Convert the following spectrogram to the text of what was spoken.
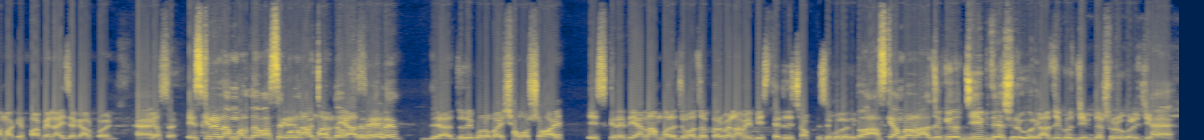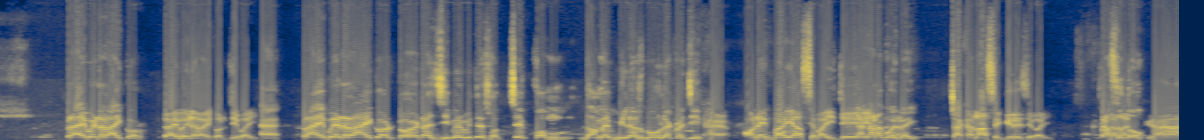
আমাকে পাবেন আইজা কার পয়েন্ট ঠিক আছে? স্ক্রিনে নাম্বার দেওয়া আছে কোনো নাম্বার দেওয়া আছে। যদি কোনো ভাই সমস্যা হয় স্ক্রিনে দেওয়া নাম্বারে যোগাযোগ করবেন আমি বিস্তারিত সবকিছু বলে দিব। তো আজকে আমরা রাজকীয় জিপ দিয়ে শুরু করি। রাজকীয় জিপ দিয়ে শুরু করি জি হ্যাঁ। প্রাইভেটের আইকর প্রাইভেট আইকর জি ভাই। হ্যাঁ প্রাইভেটের আইকর টয়োটা জিপের ভিতরে সবচেয়ে কম দামে বিলাসবহুল একটা জিপ হ্যাঁ অনেক ভাই আছে ভাই যে চাকাটা কই ভাই? চাকাটা আছে গ্যারেজে ভাই। আছে তো? হ্যাঁ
